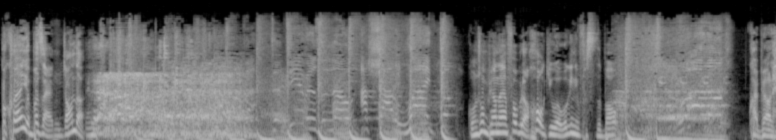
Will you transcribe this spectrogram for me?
不宽也不窄，你真的。公众平台发不了号给我，我给你发私包。快不要来，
